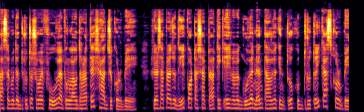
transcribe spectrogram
গাছের মধ্যে দ্রুত সময় ফুল এবং লাউ ধরাতে সাহায্য করবে। ফিয়ার্স আপনারা যদি পটাশ সারটা ঠিক এইভাবে গুলে নেন, তাহলে কিন্তু খুব দ্রুতই কাজ করবে।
